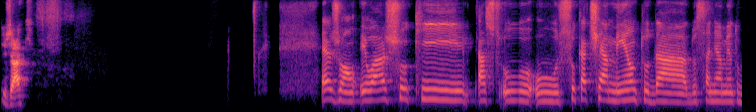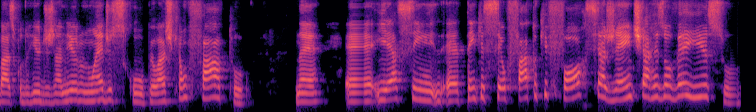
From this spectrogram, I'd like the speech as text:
Jaque? É, João, eu acho que a, o, o, sucateamento da, do saneamento básico do Rio de Janeiro não é desculpa, eu acho que é um fato, né? É, e é assim, é, tem que ser o fato que force a gente a resolver isso.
